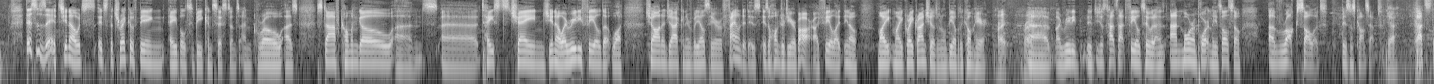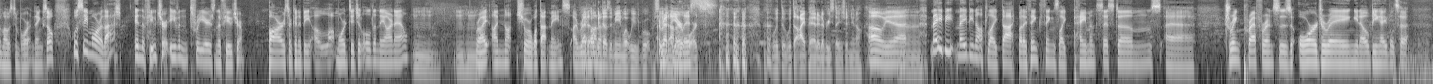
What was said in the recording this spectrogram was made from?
This is it. You know, it's it's the trick of being able to be consistent and grow as staff come and go and uh, tastes change. You know, I really feel that what Sean and Jack and everybody else here have founded is is a hundred year bar. I feel like you know my my great grandchildren will be able to come here. Right. Right. Uh, I really, it just has that feel to it, and, and more importantly, it's also a rock solid business concept. yeah. That's the most important thing. So we'll see more of that in the future, even three years in the future. Bars are going to be a lot more digital than they are now. Right? I'm not sure what that means. I I read it hope it a- doesn't mean what we- what we're seeing read in the airports with the with the iPad at every station. You know. Oh yeah, maybe maybe not like that, but I think things like payment systems, uh, drink preferences, ordering, you know, being able to,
